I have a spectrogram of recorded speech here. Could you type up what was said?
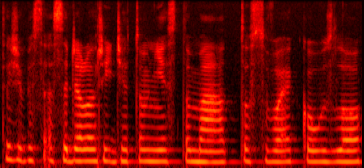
Takže by se asi dalo říct, že to město má to svoje kouzlo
